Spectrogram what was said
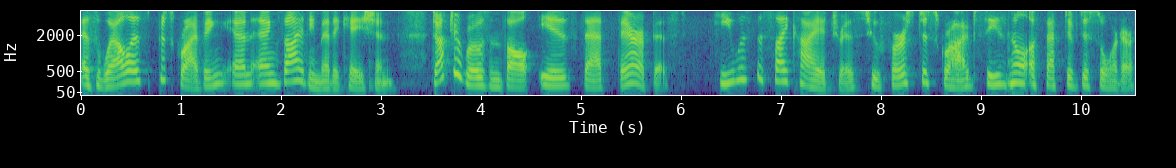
as well as prescribing an anxiety medication. Dr. Rosenthal is that therapist. He was the psychiatrist who first described seasonal affective disorder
